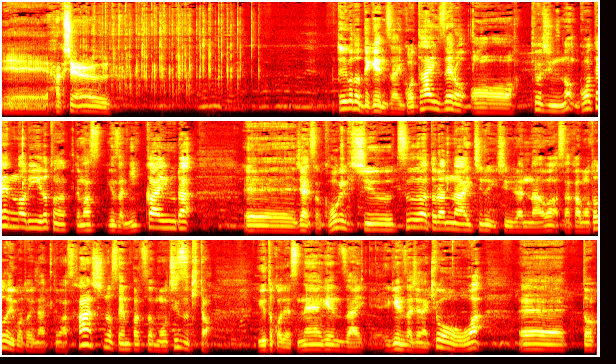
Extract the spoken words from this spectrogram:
えー、拍手ということで現在5対0巨人の5点のリードとなってます。現在2回裏、えー、ジャイアンツの攻撃中。ツーアウトランナー一塁一塁ランナーは坂本ということになってます。阪神の先発は望月というところですね。現在現在じゃない。今日はえー、っと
